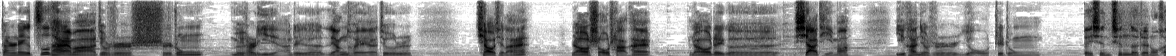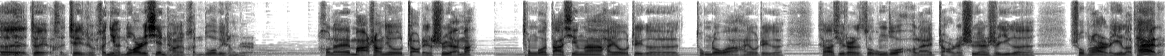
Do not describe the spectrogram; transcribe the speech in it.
但是那个姿态嘛，就是始终没法理解啊。这个两腿啊，就是翘起来，然后手叉开，然后这个下体嘛，一看就是有这种被性侵的这种痕迹。呃，对，这种痕迹很多，而且现场有很多卫生纸。后来马上就找这个尸源嘛，通过大兴啊，还有这个通州啊，还有这个开发区这儿做工作。后来找这尸源是一个收破烂的一老太太，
